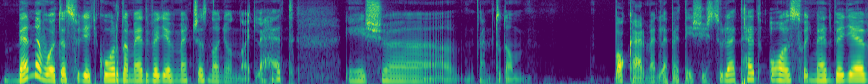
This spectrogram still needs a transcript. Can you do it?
Benne volt az, hogy egy Korda Medvegyev meccs az nagyon nagy lehet, és uh, nem tudom, akár meglepetés is születhet, az, hogy Medvegyev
